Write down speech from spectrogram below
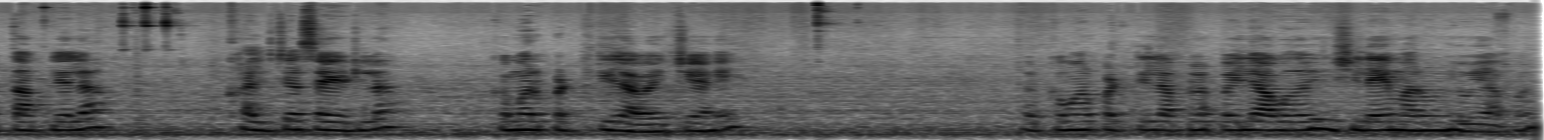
आता आपल्याला खालच्या साईडला कमरपट्टी लावायची आहे. तर कमरपट्टीला आपला पहिले अगोदर ही शिलाई मारून घेऊया आपण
